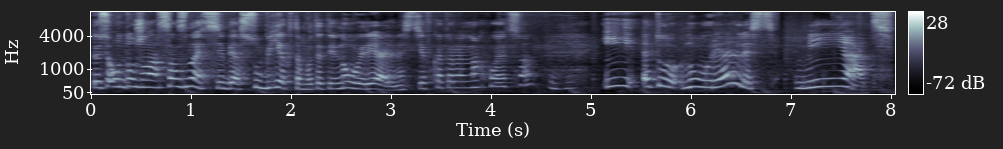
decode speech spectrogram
То есть он должен осознать себя субъектом вот этой новой реальности, в которой он находится, угу. и эту новую реальность менять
